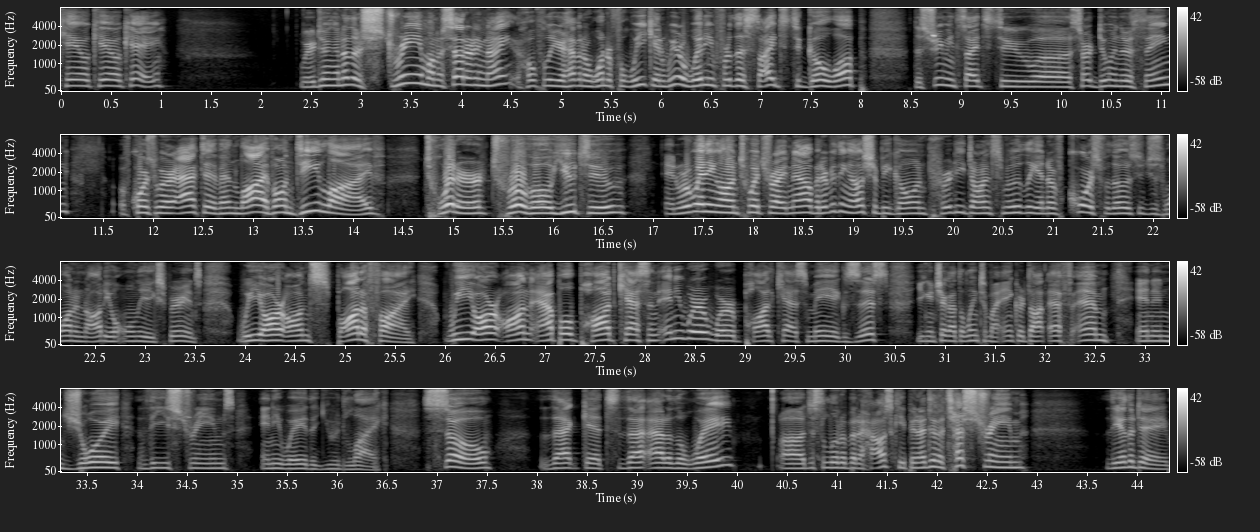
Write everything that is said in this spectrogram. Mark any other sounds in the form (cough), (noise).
Okay, okay, okay. We're doing another stream on a Saturday night. Hopefully, you're having a wonderful weekend. We are waiting for the sites to go up, the streaming sites to uh, start doing their thing. Of course, we are active and live on D Live, Twitter, Trovo, YouTube, and we're waiting on Twitch right now, but everything else should be going pretty darn smoothly. And of course, for those who just want an audio only experience, we are on Spotify, we are on Apple Podcasts, and anywhere where podcasts may exist. You can check out the link to my anchor.fm and enjoy these streams any way that you would like. So that gets that out of the way. Uh, just a little bit of housekeeping. I did a test stream the other day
